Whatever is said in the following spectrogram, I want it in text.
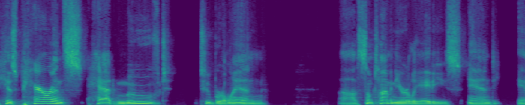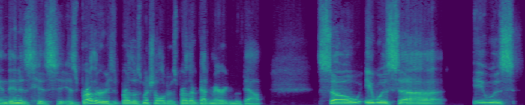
his parents had moved to Berlin uh, sometime in the early '80s, and and then his his his brother, his brother was much older. His brother got married and moved out. So it was uh, it was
